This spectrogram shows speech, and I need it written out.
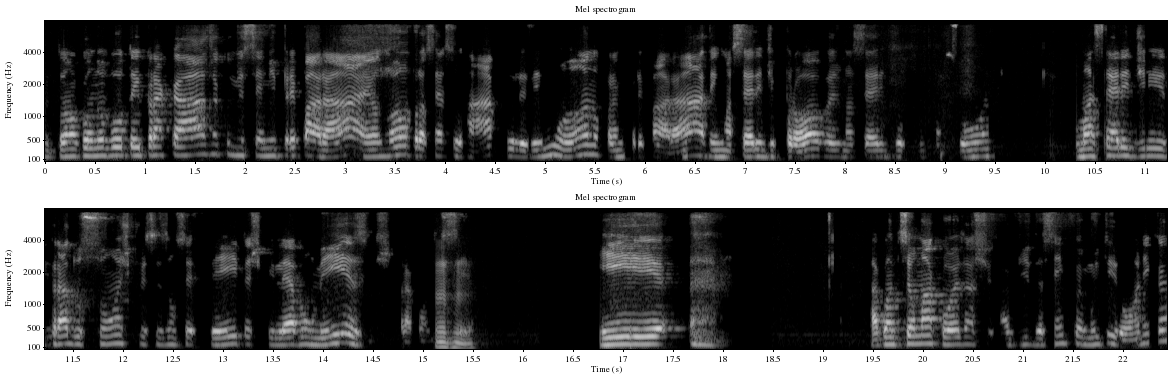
Então, quando eu voltei para casa, comecei a me preparar. Eu não é um processo rápido, levei um ano para me preparar. Tem uma série de provas, uma série de ocupações uma série de traduções que precisam ser feitas, que levam meses para acontecer. Uhum. E aconteceu uma coisa, a vida sempre foi muito irônica,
